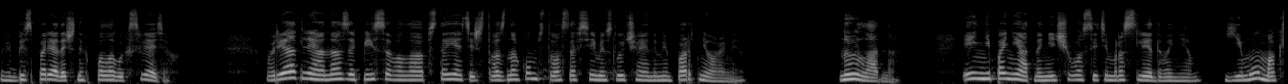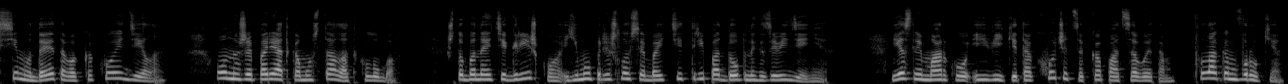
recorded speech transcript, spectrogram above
в беспорядочных половых связях. Вряд ли она записывала обстоятельства знакомства со всеми случайными партнерами. Ну и ладно. И непонятно ничего с этим расследованием. Ему, Максиму, до этого какое дело? Он уже порядком устал от клубов. Чтобы найти Гришку, ему пришлось обойти три подобных заведения. Если Марку и Вике так хочется копаться в этом, флаг им в руки,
